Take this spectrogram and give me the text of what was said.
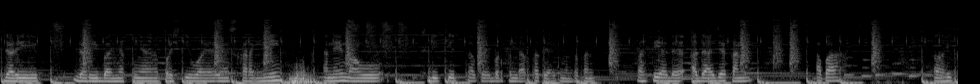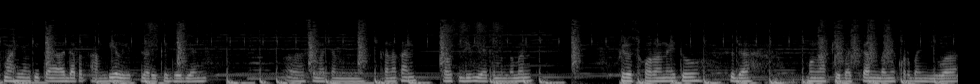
dari dari banyaknya peristiwa yang sekarang ini, aneh mau sedikit apa ya, berpendapat ya teman-teman. Pasti ada ada aja kan apa uh, hikmah yang kita dapat ambil gitu, dari kejadian uh, semacam ini. Karena kan tahu sendiri ya teman-teman, virus corona itu sudah mengakibatkan banyak korban jiwa.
